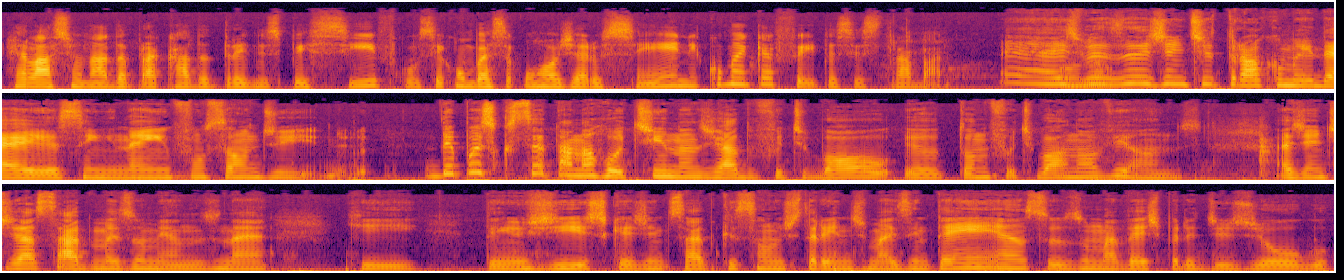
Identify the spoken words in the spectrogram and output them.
relacionada para cada treino específico? Você conversa com o Rogério Ceni Como é que é feito esse trabalho? É, às Ou vezes não? a gente troca uma ideia, assim, né? Em função de. Depois que você tá na rotina já do futebol, eu tô no futebol há nove anos. A gente já sabe mais ou menos, né? Que tem os dias que a gente sabe que são os treinos mais intensos, uma véspera de jogo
